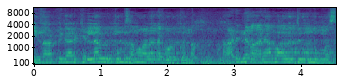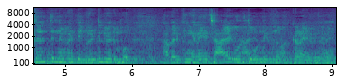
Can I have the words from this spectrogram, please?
ഈ നാട്ടുകാർക്ക് എല്ലാവർക്കും സമാധാനം കൊടുക്കുന്ന നാടിന്റെ നാനാഭാഗത്തു നിന്നും മസ്ലഹത്തിന് വേണ്ടി വീട്ടിൽ വരുമ്പോൾ അവർക്കിങ്ങനെ ചായ കൊടുത്തുകൊണ്ടിരുന്ന മക്കളായിരുന്നു ഞങ്ങൾ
